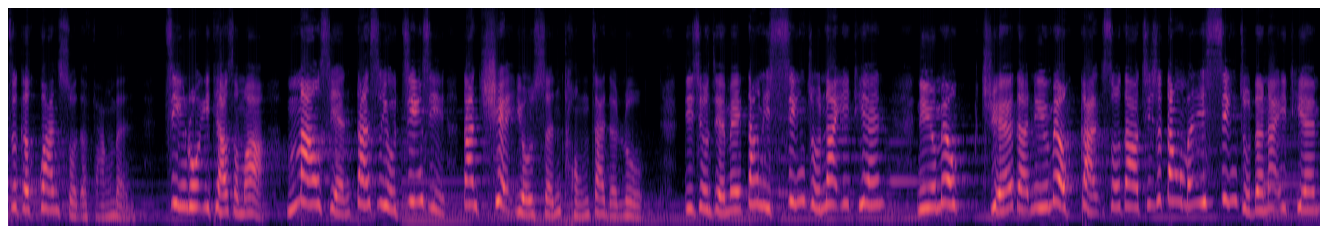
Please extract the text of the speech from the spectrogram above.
这个关锁的房门，进入一条什么冒险，但是有惊喜，但却有神同在的路。弟兄姐妹，当你信主那一天。你有没有觉得？你有没有感受到？其实，当我们一信主的那一天，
